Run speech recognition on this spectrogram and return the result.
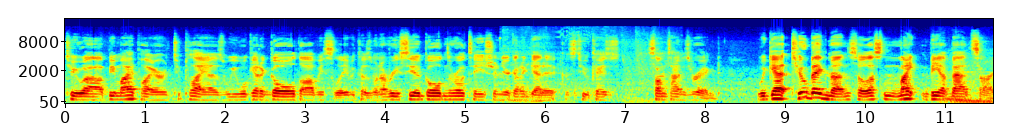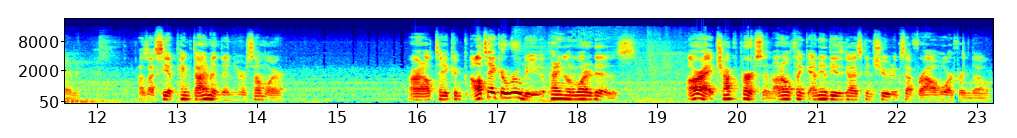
to uh, be my player to play as we will get a gold obviously because whenever you see a gold in the rotation you're gonna get it because 2K is sometimes rigged. We get two big men so this might be a bad sign as I see a pink diamond in here somewhere. Alright, I'll take a I'll take a ruby depending on what it is. Alright, Chuck Person. I don't think any of these guys can shoot except for Al Horford, though.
